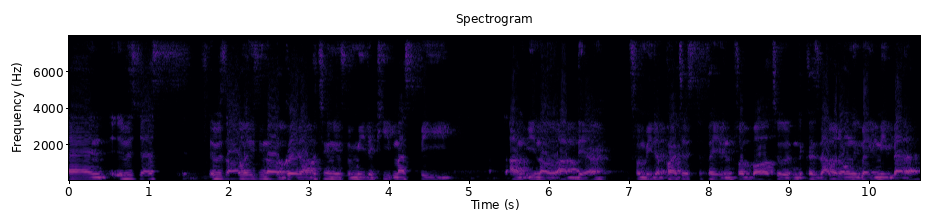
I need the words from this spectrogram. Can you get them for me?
And it was just, it was always, you know, a great opportunity for me to keep my speed, um, you know, up there for me to participate in football too, because that would only make me better.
